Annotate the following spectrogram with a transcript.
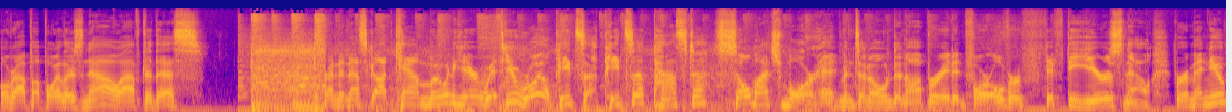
We'll wrap up Oilers now after this. Brendan Escott, Cam Moon here with you. Royal Pizza. Pizza, pasta, so much more. Edmonton owned and operated for over 50 years now. For a menu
